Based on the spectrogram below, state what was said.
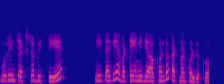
ಮೂರು ಇಂಚ್ ಎಕ್ಸ್ಟ್ರಾ ಬಿಟ್ಟು ನೀಟಾಗಿ ಬಟ್ಟೆ ಏನಿದೆಯೋ ಹಾಕ್ಕೊಂಡು ಕಟ್ ಮಾಡ್ಕೊಳ್ಬೇಕು.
